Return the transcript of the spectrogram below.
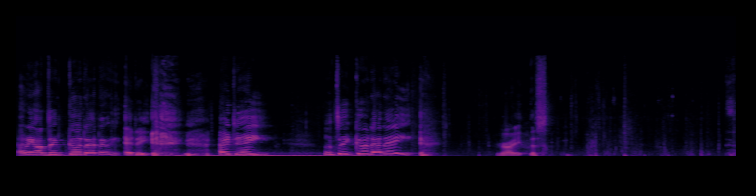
Eddie, I did good, Eddie. Eddie. Eddie. I did good, Eddie. Right, this. It's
